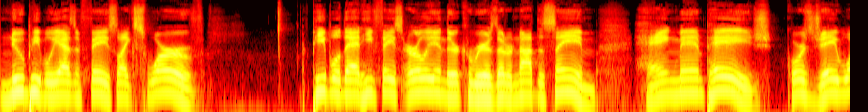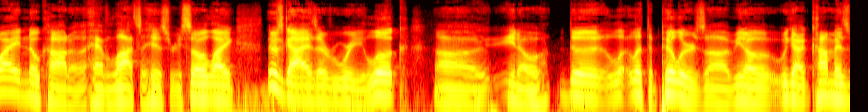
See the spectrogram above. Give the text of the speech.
new people he hasn't faced like Swerve. people that he faced early in their careers that are not the same. Hangman Page, course, Jay White and Okada have lots of history. So like, there's guys everywhere you look. Uh, you know, the let the pillars. Uh, you know, we got comments.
